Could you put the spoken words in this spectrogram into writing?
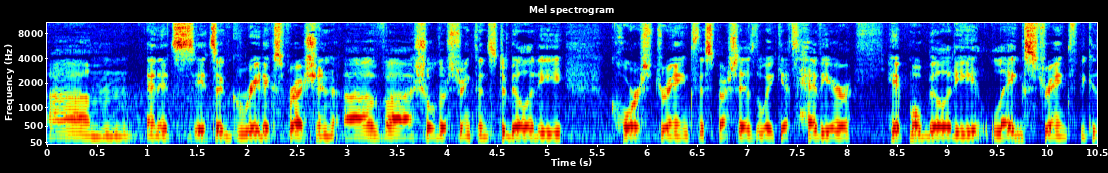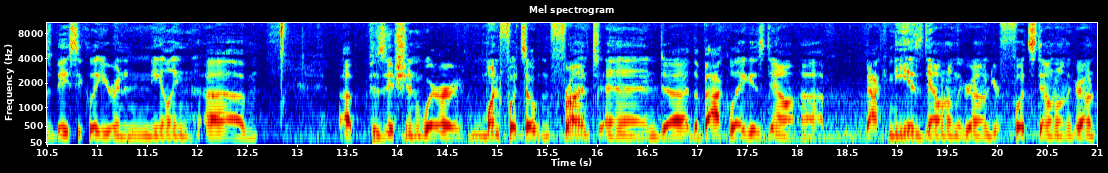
Um, and it's it's a great expression of uh, shoulder strength and stability, core strength, especially as the weight gets heavier, hip mobility, leg strength, because basically you're in a kneeling um, a position where one foot's out in front and uh, the back leg is down, uh, back knee is down on the ground, your foot's down on the ground,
